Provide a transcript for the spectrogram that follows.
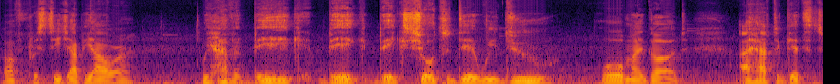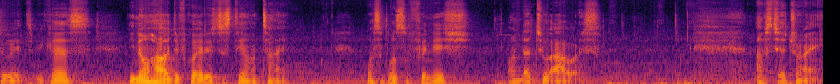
of Prestige Happy Hour. We have a big, big, big show today. We do. Oh my god. I have to get to it because you know how difficult it is to stay on time. We're supposed to finish under two hours. I'm still trying.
